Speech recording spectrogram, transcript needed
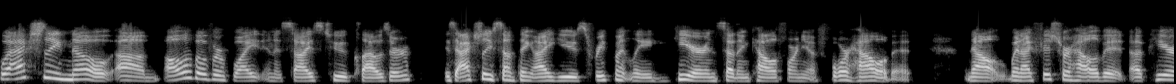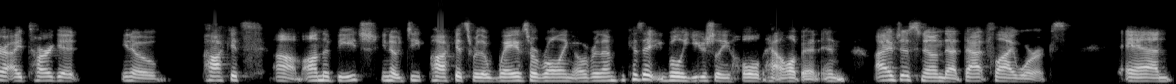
Well, actually, no. Um, olive over white in a size two clouser is actually something I use frequently here in Southern California for halibut. Now, when I fish for halibut up here, I target, you know, pockets um, on the beach, you know, deep pockets where the waves are rolling over them because it will usually hold halibut. And I've just known that that fly works. And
